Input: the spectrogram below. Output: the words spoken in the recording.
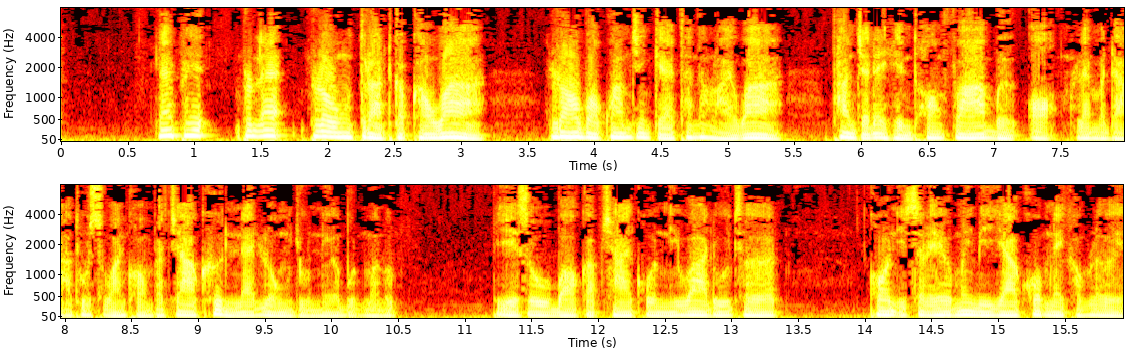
51และพระและพระองค์ตรัสกับเขาว่า เราบอกความจริงแก่ท่านทั้งหลายว่า ท่านจะได้เห็นท้องฟ้าเบิกออกและบรรดาทูตสวรรค์ของพระเจ้าขึ้นและลงอยู่เหนือบุตรมนุษย์ พระเยซูบอกกับชายคนนี้ว่าดูเถิด คนอิสราเอลไม่มียาโคบในเขาเลย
